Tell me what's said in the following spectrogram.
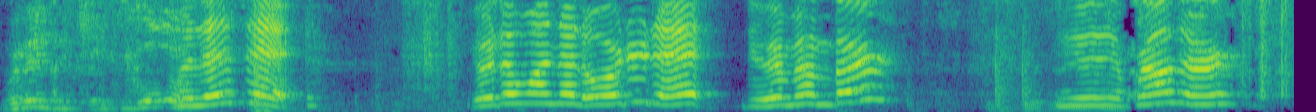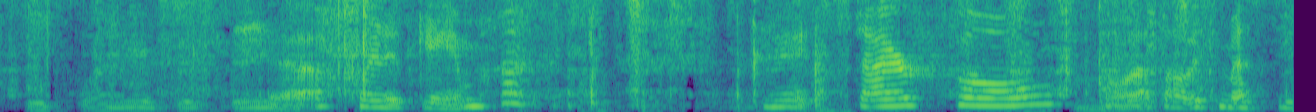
what is it, Casey? Go What on. it? You're the one that ordered it. Do you remember? You and your brother. He's this game. Yeah, playing his game. Alright, styrofoam. Oh, that's always messy.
